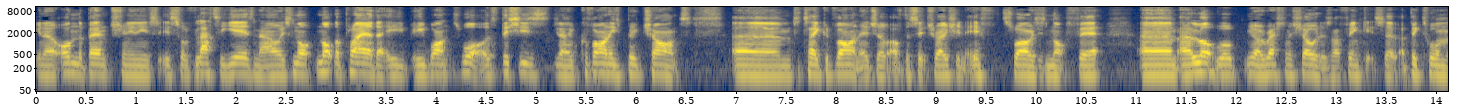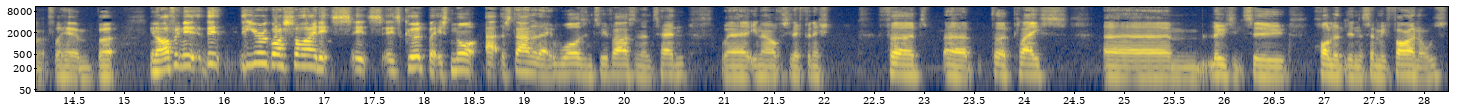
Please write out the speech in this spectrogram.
you know, on the bench and in his, his sort of latter years now, he's not not the player that he, he once was. This is you know Cavani's big chance um, to take advantage of, of the situation if Suarez is not fit. Um, and a lot will you know rest on his shoulders. I think it's a, a big tournament for him. But you know, I think the, the, the, Uruguay side it's it's it's good, but it's not at the standard that it was in 2010, where you know obviously they finished third uh, third place, um, losing to Holland in the semi-finals.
